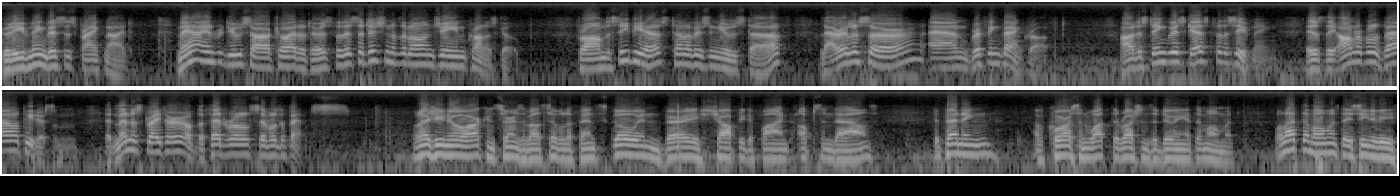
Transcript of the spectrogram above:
Good evening. This is Frank Knight. May I introduce our co-editors for this edition of the Longines Chronoscope? From the CBS television news staff, Larry LeSueur and Griffin Bancroft. Our distinguished guest for this evening is the Honorable Val Peterson, Administrator of the Federal Civil Defense. Well, as you know, our concerns about civil defense go in very sharply defined ups and downs, depending, of course, on what the Russians are doing at the moment. Well, at the moment, they seem to be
